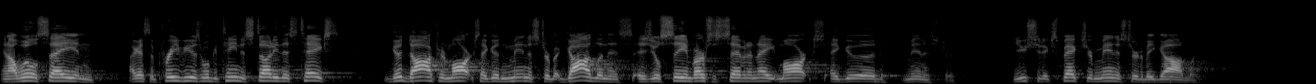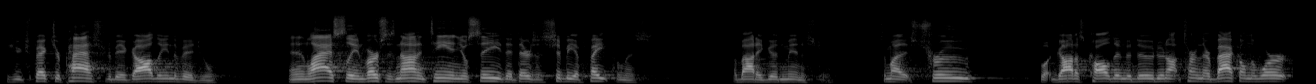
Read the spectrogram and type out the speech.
And I will say, and I guess the previews will continue to study this text, good doctrine marks a good minister, but godliness, as you'll see in verses 7 and 8, marks a good minister. You should expect your minister to be godly. You should expect your pastor to be a godly individual. And then lastly, in verses 9 and 10, you'll see that there should be a faithfulness about a good minister. Somebody that's true to what God has called them to do, do not turn their back on the work.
